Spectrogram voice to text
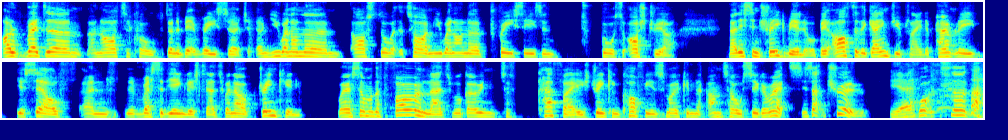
I read um, an article, done a bit of research, and you went on a um, Arsenal at the time. You went on a pre-season tour to Austria. Now, this intrigued me a little bit. After the games you played, apparently yourself and the rest of the English lads went out drinking, where some of the foreign lads were going to cafes, drinking coffee and smoking untold cigarettes. Is that true? Yeah. What's the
